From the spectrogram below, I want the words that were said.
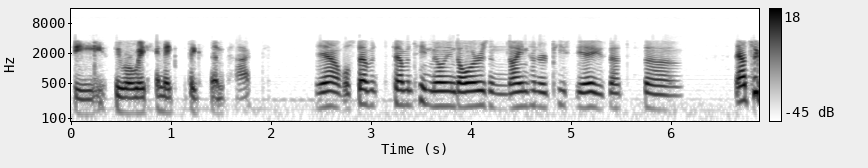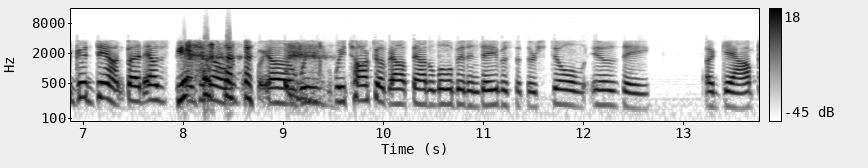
see see where we can make the biggest impact. Yeah, well, seven, seventeen million dollars and nine hundred PCAs. That's uh, that's a good dent. But as, as you know, uh, we we talked about that a little bit in Davis that there still is a a gap,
